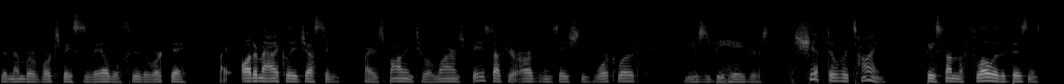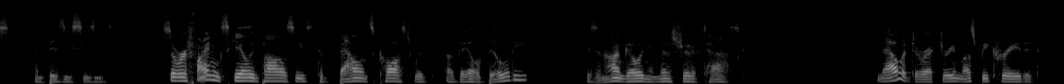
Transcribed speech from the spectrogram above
the number of workspaces available through the workday by automatically adjusting by responding to alarms based off your organization's workload and users' behaviors will shift over time based on the flow of the business and busy seasons. So refining scaling policies to balance cost with availability is an ongoing administrative task. Now a directory must be created,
